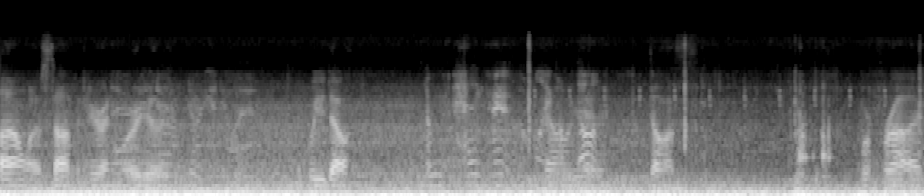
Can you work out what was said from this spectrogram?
I don't want to stop in here anymore either. what I'm doing anyway. What you doing? I'm heading home. I'm like, Hell I'm yeah. done. Done. We're fried.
